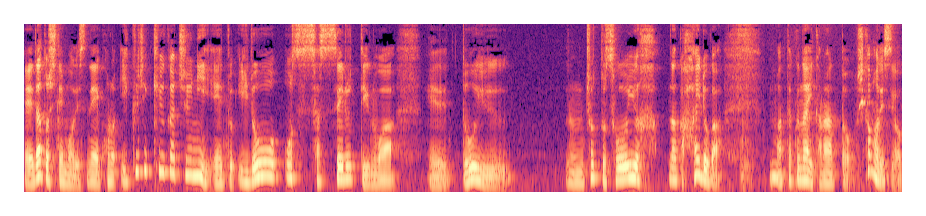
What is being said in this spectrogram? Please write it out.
えだとしてもですね、この育児休暇中に、えーと、移動をさせるっていうのは、えー、どういう、うん、ちょっとそういうなんか配慮が全くないかなと。しかもですよ、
